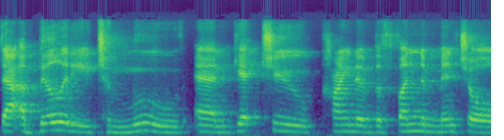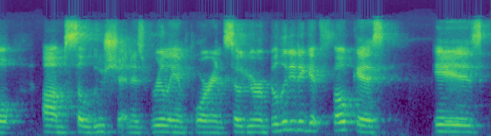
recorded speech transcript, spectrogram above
that ability to move and get to kind of the fundamental um, solution is really important. So your ability to get focused is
